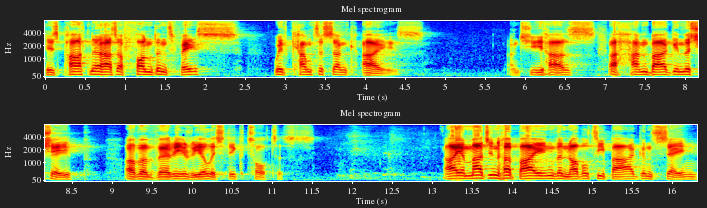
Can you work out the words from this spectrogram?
His partner has a fondant face with countersunk eyes, and she has a handbag in the shape of a very realistic tortoise. I imagine her buying the novelty bag and saying,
